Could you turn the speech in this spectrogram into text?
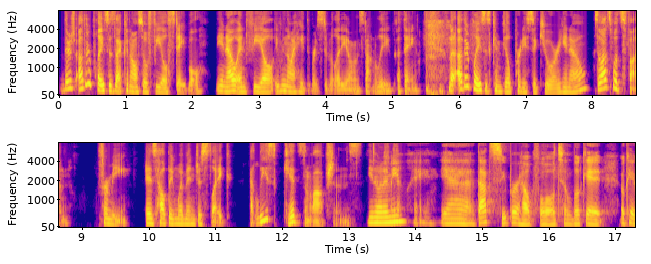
there's other places that can also feel stable, you know, and feel, even though I hate the word stability, know, it's not really a thing, but other places can feel pretty secure, you know? So that's what's fun for me is helping women just like at least get some options. You know Definitely. what I mean? Yeah, that's super helpful to look at, okay,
